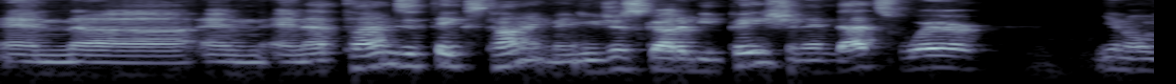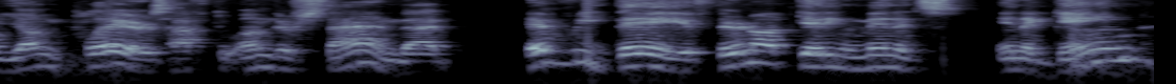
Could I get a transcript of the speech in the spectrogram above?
And uh, and and at times it takes time and you just got to be patient and that's where you know young players have to understand that every day if they're not getting minutes in a game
